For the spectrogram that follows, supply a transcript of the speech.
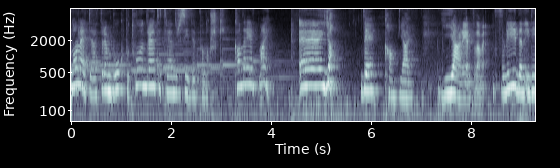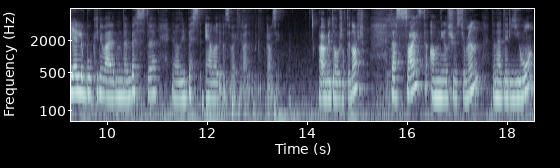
Nå leter jeg etter en bok på 200-300 sider på norsk. Kan dere hjelpe meg? Eh, ja, det kan jeg gjerne hjelpe deg med. Fordi den ideelle boken i verden, den beste, en av de beste, av de beste bøkene i verden, kan vi si, har blitt oversatt til norsk. Det er Scythe av Neil Schusterman. Den heter Ljå.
